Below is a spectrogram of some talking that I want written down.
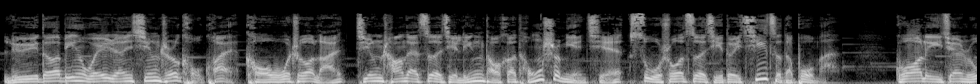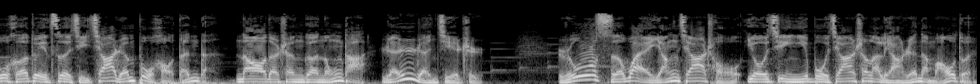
吕德斌为人心直口快，口无遮拦，经常在自己领导和同事面前诉说自己对妻子的不满。郭丽娟如何对自己家人不好等等，闹得整个农大人人皆知。如此外扬家丑，又进一步加深了两人的矛盾，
